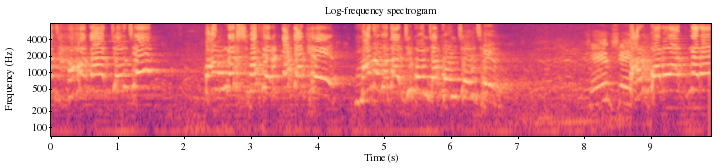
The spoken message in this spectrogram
আজ হাহাকার চলছে। পাঙ্গাস মাছের কাটা খেয়ে মানবতার জীবন যাপন চলছে. তারপরও আপনারা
